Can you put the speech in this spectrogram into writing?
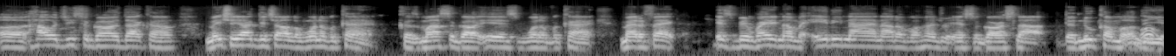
uh howardgcigars.com. Make sure y'all get y'all a one of a kind because my cigar is one of a kind. Matter of fact, it's been rated number 89 out of 100 in Cigar Snob, the newcomer of the year.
